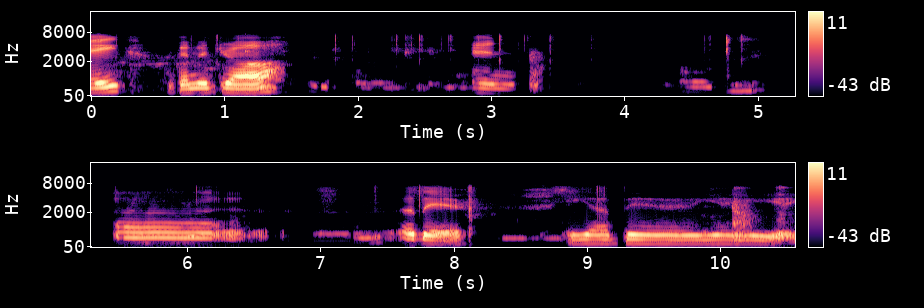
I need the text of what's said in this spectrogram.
Okay, I'm gonna draw and uh, a bear. Yeah, bear. Yeah, yeah, yeah,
